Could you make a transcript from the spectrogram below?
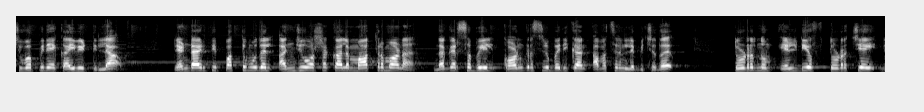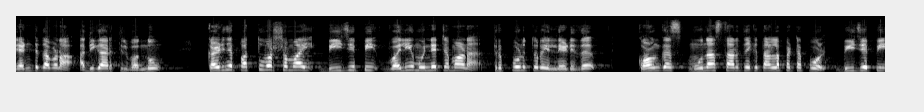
ചുവപ്പിനെ കൈവിട്ടില്ല. രണ്ടായിരത്തി പത്ത് മുതൽ അഞ്ചു വർഷക്കാലം മാത്രമാണ് നഗരസഭയിൽ കോൺഗ്രസിന് ഭരിക്കാൻ അവസരം ലഭിച്ചത്. തുടർന്നും എൽ ഡി എഫ് തുടർച്ചയായി രണ്ട് തവണ അധികാരത്തിൽ വന്നു. കഴിഞ്ഞ പത്തു വർഷമായി ബി ജെ പി വലിയ മുന്നേറ്റമാണ് തൃപ്പൂണിത്തുറയിൽ നേടിയത്. കോൺഗ്രസ് മൂന്നാം സ്ഥാനത്തേക്ക് തള്ളപ്പെട്ടപ്പോൾ ബി ജെ പി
